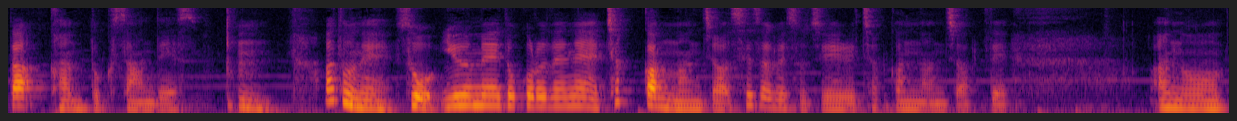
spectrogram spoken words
た監督さんです。うん、あとねそう有名どころでね「チャッカンなんじゃセサベスジェールチャッカンなんじゃ」ってあの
